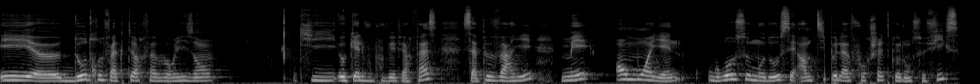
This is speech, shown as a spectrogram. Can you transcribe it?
et euh, d'autres facteurs favorisant qui, auxquels vous pouvez faire face. Ça peut varier, mais en moyenne, grosso modo, c'est un petit peu la fourchette que l'on se fixe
